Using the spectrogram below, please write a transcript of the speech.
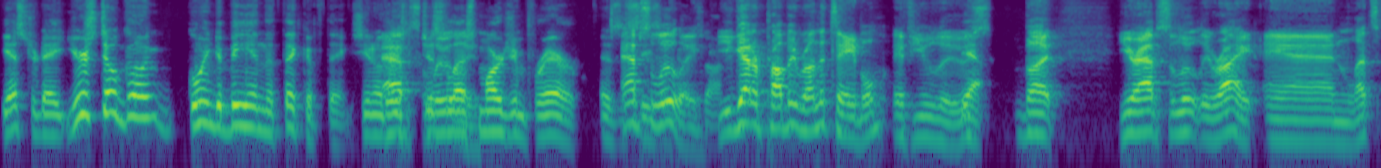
yesterday, you're still going going to be in the thick of things. You know, there's just less margin for error as Absolutely. You got to probably run the table if you lose. Yeah. But you're absolutely right. And let's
